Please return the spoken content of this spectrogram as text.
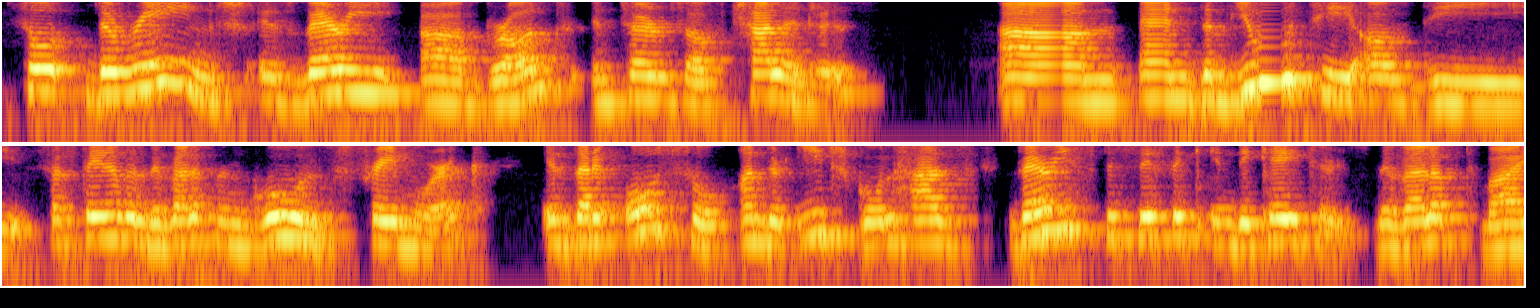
so the range is very uh, broad in terms of challenges. Um, and the beauty of the Sustainable Development Goals framework is that it also, under each goal, has very specific indicators developed by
